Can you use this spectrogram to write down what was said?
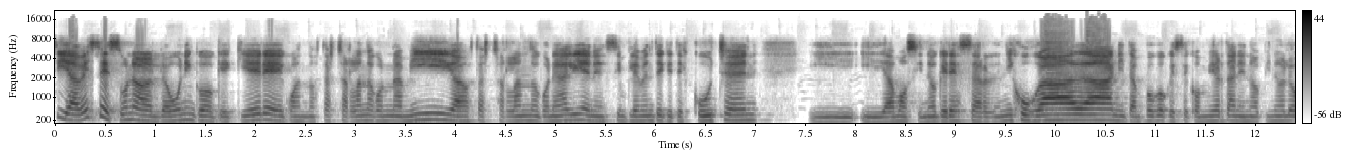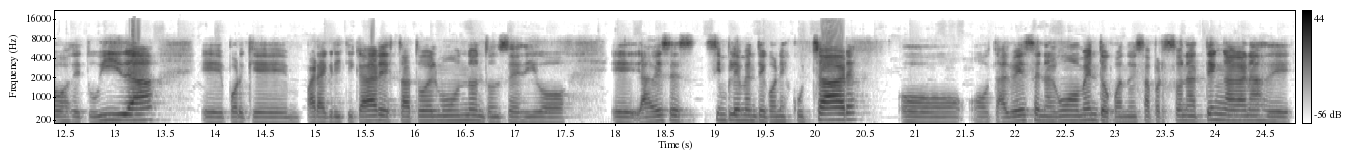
Sí, a veces uno lo único que quiere cuando estás charlando con una amiga o estás charlando con alguien es simplemente que te escuchen y, digamos, si no querés ser ni juzgada, ni tampoco que se conviertan en opinólogos de tu vida, eh, porque para criticar está todo el mundo, entonces digo, eh, a veces simplemente con escuchar o, tal vez en algún momento cuando esa persona tenga ganas de,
